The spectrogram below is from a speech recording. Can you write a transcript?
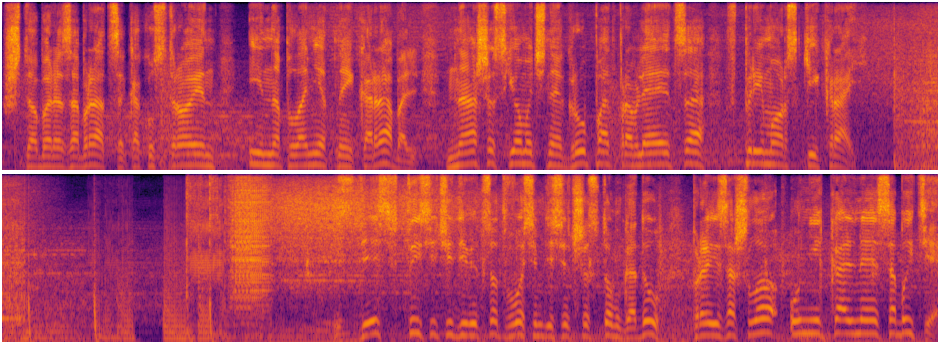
Чтобы разобраться, как устроен инопланетный корабль, наша съемочная группа отправляется в Приморский край. Здесь в 1986 году произошло уникальное событие.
